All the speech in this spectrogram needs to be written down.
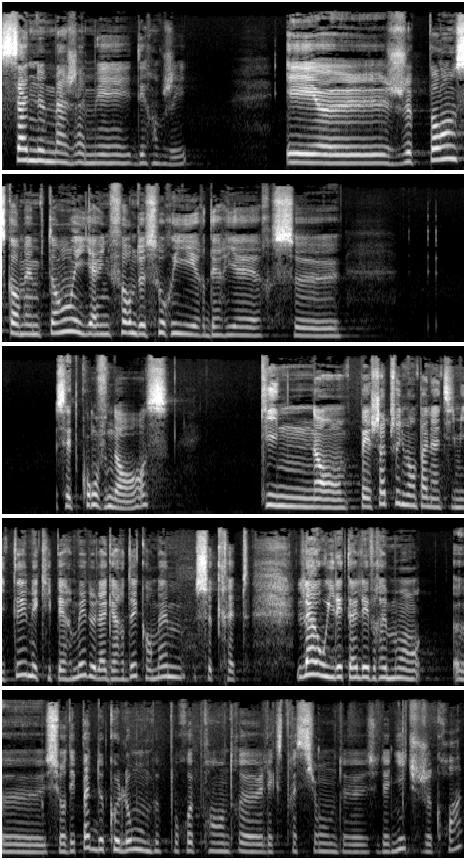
Ça ne m'a jamais dérangée. Et euh, je pense qu'en même temps, il y a une forme de sourire derrière ce, cette convenance qui n'empêche absolument pas l'intimité, mais qui permet de la garder quand même secrète. Là où il est allé vraiment euh, sur des pattes de colombe, pour reprendre euh, l'expression de, Nietzsche, je crois,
